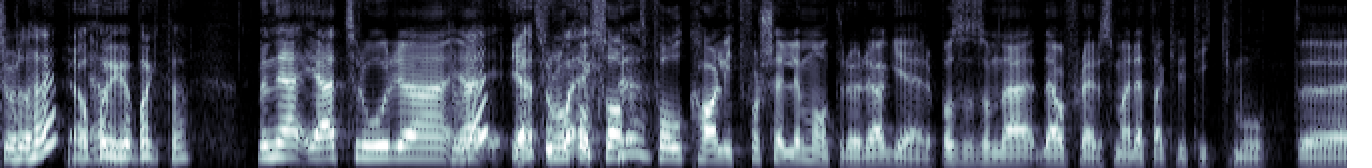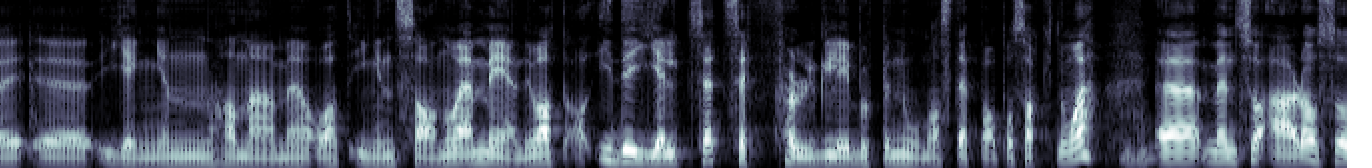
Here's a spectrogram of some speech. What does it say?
Tror du det? Ja, på, på ekte. Men jeg, jeg tror eh, jeg, jeg, Jeg tror nok også at folk har litt forskjellige måter å reagere på. Sånn som det, er, det er jo flere som har retta kritikk mot uh, uh, gjengen han er med, og at ingen sa noe. Jeg mener jo at ideelt sett, selvfølgelig burde noen ha steppa opp og sagt noe. Eh, men så er det også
